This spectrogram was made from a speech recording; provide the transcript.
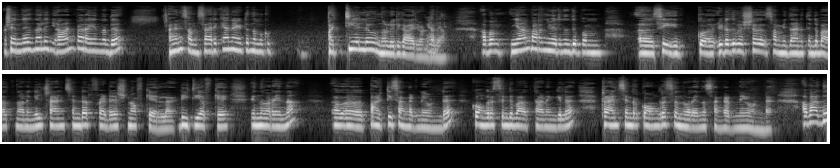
പക്ഷെ എന്നിരുന്നാലും ഞാൻ പറയുന്നത് അങ്ങനെ സംസാരിക്കാനായിട്ട് നമുക്ക് പറ്റിയല്ലോ എന്നുള്ളൊരു കാര്യമുണ്ടല്ലോ. അപ്പം ഞാൻ പറഞ്ഞു വരുന്നത് ഇപ്പം സി ഇടതുപക്ഷ സംവിധാനത്തിന്റെ ഭാഗത്തുനിന്നാണെങ്കിൽ transgender federation of Kerala D T F K എന്ന് പറയുന്ന പാർട്ടി സംഘടനയുണ്ട്. കോൺഗ്രസിന്റെ ഭാഗത്താണെങ്കിൽ ട്രാൻസ്ജെൻഡർ കോൺഗ്രസ് എന്ന് പറയുന്ന സംഘടനയുണ്ട്. ഉണ്ട് അപ്പൊ അത്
